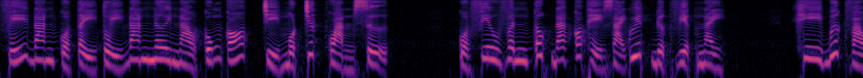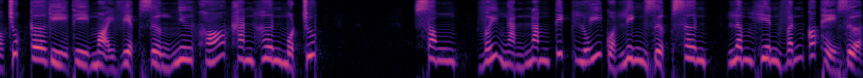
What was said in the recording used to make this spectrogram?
phế đan của tẩy tuổi đan nơi nào cũng có, chỉ một chức quản sự. Của phiêu vân cốc đã có thể giải quyết được việc này. Khi bước vào trúc cơ kỳ thì mọi việc dường như khó khăn hơn một chút. Song, với ngàn năm tích lũy của Linh Dược Sơn, Lâm Hiên vẫn có thể dựa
